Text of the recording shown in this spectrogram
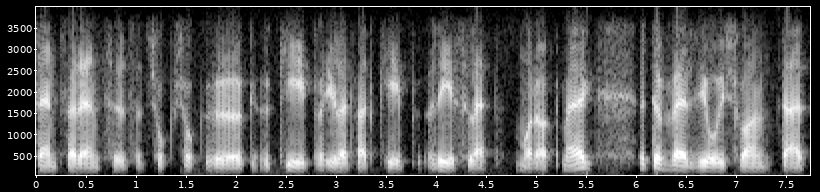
Szent Ferenc, sok-sok kép, illetve hát kép részlet maradt meg. Több verzió is van, tehát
